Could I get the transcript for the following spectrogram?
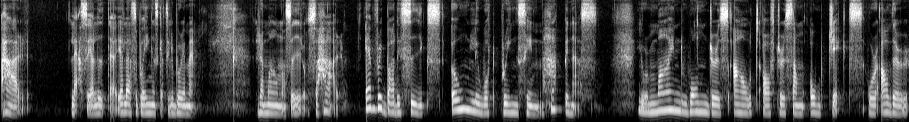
här läser jag lite. Jag läser på engelska till att börja med. Ramana säger då så här. Everybody seeks only what brings him happiness. Your mind wanders out after some objects or other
